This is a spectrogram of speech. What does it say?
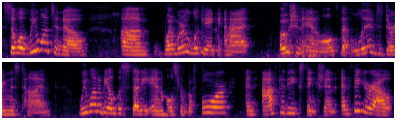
So, what we want to know um, when we're looking at ocean animals that lived during this time, we want to be able to study animals from before and after the extinction and figure out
